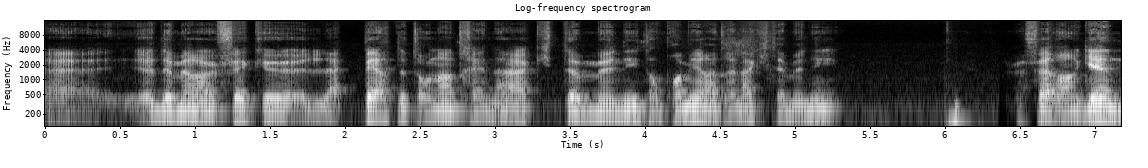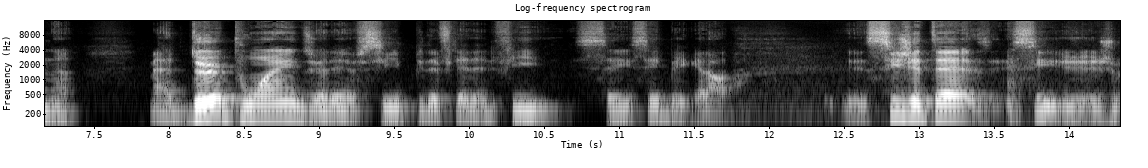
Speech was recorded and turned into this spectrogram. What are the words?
euh, demeure un fait que la perte de ton entraîneur qui t'a mené, ton premier entraîneur qui t'a mené, je vais faire en gaine, mais à deux points du LFC puis de Philadelphie, c'est big. Alors, si j'étais. Si, je,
